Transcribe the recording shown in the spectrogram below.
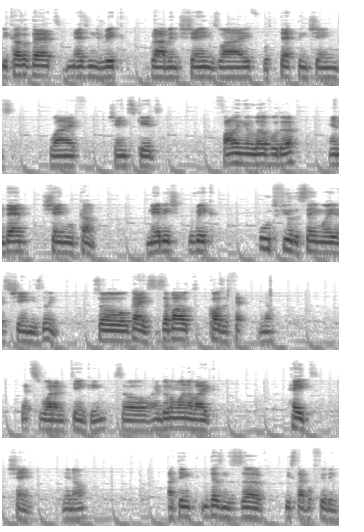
because of that, imagine Rick grabbing Shane's wife, protecting Shane's wife, Shane's kids, falling in love with her, and then Shane will come. Maybe Rick would feel the same way as Shane is doing. So, guys, it's about cause effect, you know. That's what I'm thinking. So I don't want to like hate Shane, you know. I think he doesn't deserve this type of feeling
